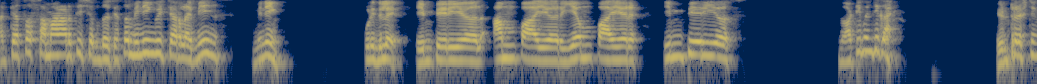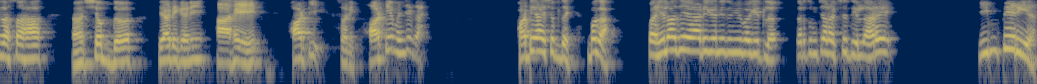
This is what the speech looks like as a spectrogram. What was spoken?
आणि त्याचा समानार्थी शब्द त्याचा मिनिंग विचारलाय. मीन्स मिनिंग पुढे दिलंय. Imperial umpire empire imperious naughty म्हणजे काय? इंटरेस्टिंग असा हा शब्द या ठिकाणी आहे. हॉटी सॉरी हॉटी म्हणजे काय? हॉटी हा शब्द आहे. बघा पहिला जे या ठिकाणी तुम्ही बघितलं तर तुमच्या लक्षात येईल अरे इम्पेरियल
